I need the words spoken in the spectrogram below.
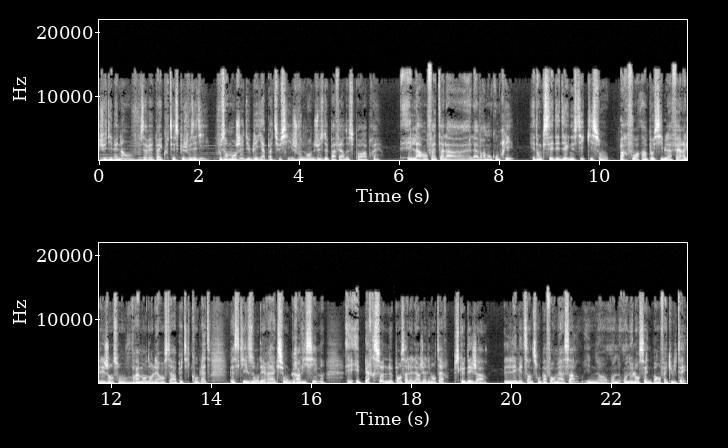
Je lui dis mais non, vous avez pas écouté ce que je vous ai dit. Vous en mangez du blé, il y a pas de souci. Je vous demande juste de pas faire de sport après. Et là en fait, elle a, elle a vraiment compris. Et donc c'est des diagnostics qui sont parfois impossible à faire et les gens sont vraiment dans l'errance thérapeutique complète parce qu'ils ont des réactions gravissimes et, personne ne pense à l'allergie alimentaire. Puisque déjà, les médecins ne sont pas formés à ça, on, ne l'enseigne pas en faculté.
